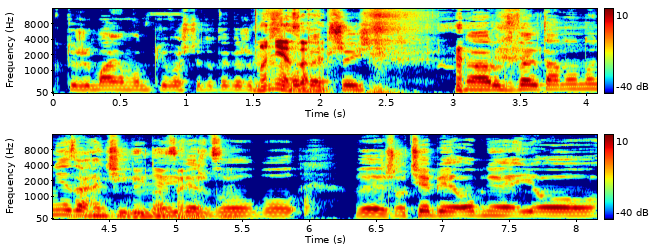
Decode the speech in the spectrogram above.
którzy mają wątpliwości do tego, żeby No nie sobotę przyjść na Roosevelta, no, no nie zachęcili. No No, nie i wiesz, zachęcili. bo, bo wiesz, o ciebie, o mnie i o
